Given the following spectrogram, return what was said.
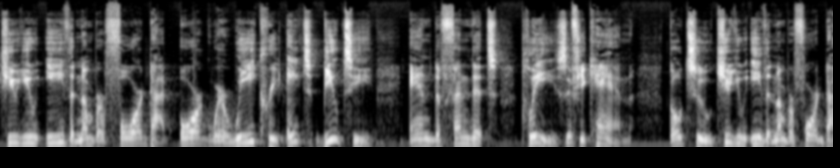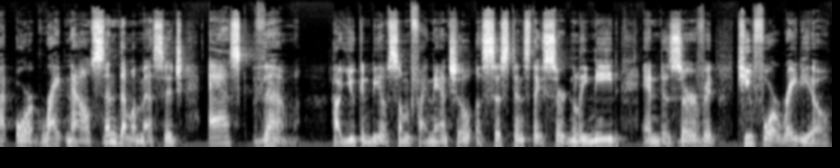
QUE, the number 4.org, where we create beauty and defend it. Please, if you can, go to QUE, the number 4.org right now, send them a message, ask them how you can be of some financial assistance. They certainly need and deserve it. Q4 Radio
